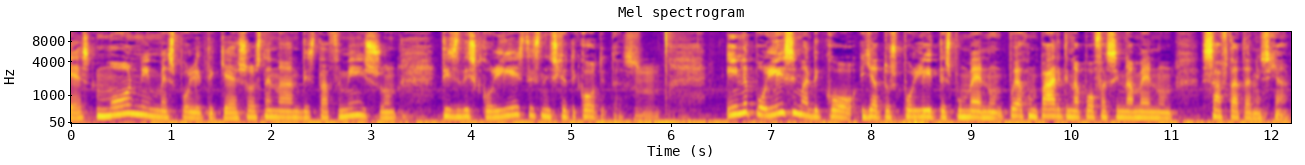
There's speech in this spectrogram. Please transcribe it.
πολιτικές, μόνιμες πολιτικές ώστε να αντισταθμίσουν τις δυσκολίες της νησιωτικότητας. Μμ. Είναι πολύ σημαντικό για τους πολίτες που, μένουν, που έχουν πάρει την απόφαση να μένουν σε αυτά τα νησιά.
